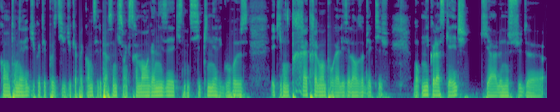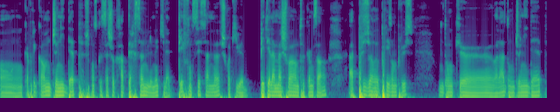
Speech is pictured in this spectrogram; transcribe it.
quand on hérite du côté positif du Capricorne, c'est des personnes qui sont extrêmement organisées, qui sont disciplinées, rigoureuses, et qui vont très très loin pour réaliser leurs objectifs. Donc Nicolas Cage, qui a le nœud sud en Capricorne. Johnny Depp, je pense que ça choquera personne. Le mec, il a défoncé sa meuf. Je crois qu'il lui a pété la mâchoire, un truc comme ça, à plusieurs reprises en plus. Donc euh, voilà, donc Johnny Depp,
